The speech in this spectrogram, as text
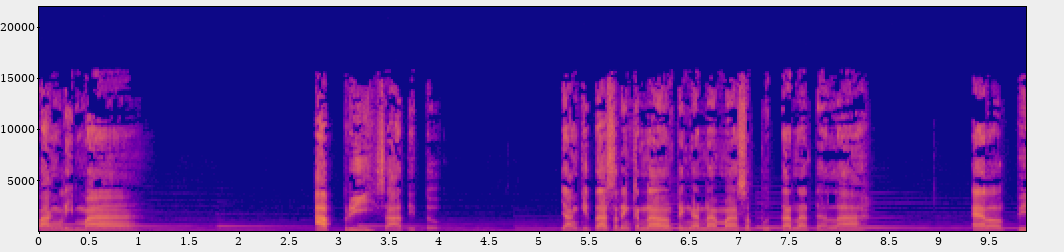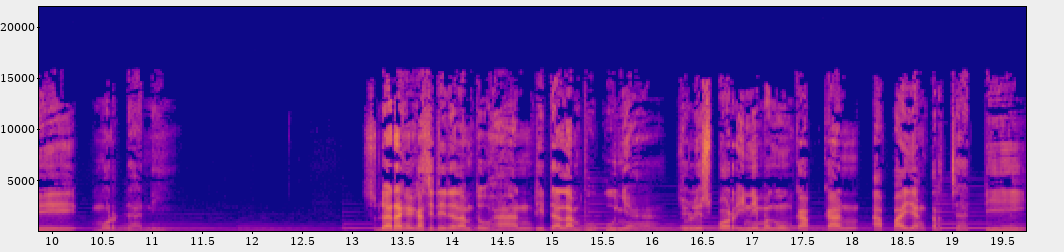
Panglima ABRI saat itu. Yang kita sering kenal dengan nama sebutan adalah LB Murdani. Saudara yang kasih di dalam Tuhan, di dalam bukunya, Julius Por ini mengungkapkan apa yang terjadi,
